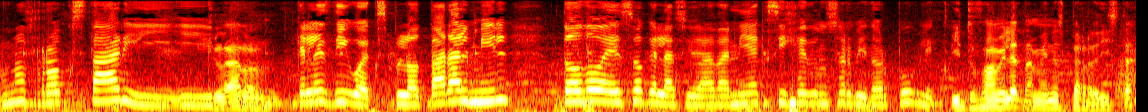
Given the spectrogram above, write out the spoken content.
unos rockstar y, y Claro. ¿qué les digo? Explotar al mil todo eso que la ciudadanía exige de un servidor público. ¿Y tu familia también es perredista?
